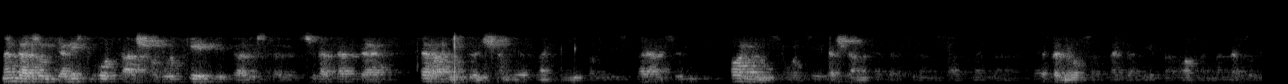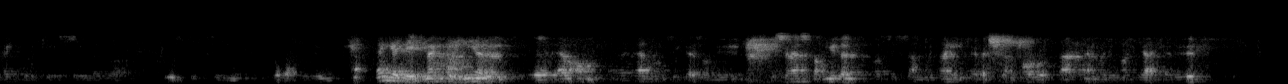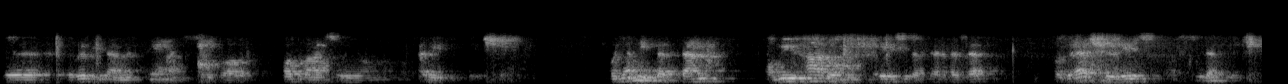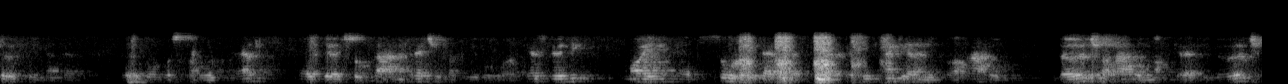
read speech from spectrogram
Mendelssohn ugye Liszt kortársa volt, két évvel Liszt előtt született, de fel időt sem ért meg, mint a Liszt Ferencünk. 38 évesen 1940, 1847-ben van meg Mendelssohn, ekkor készült ez a Krisztus című oratórium. Engedjék meg, hogy mielőtt elhangzik ez a mű, hiszen ezt a művet említettem, a mű három részre tervezett. Az első rész a születés történetet dolgozta volna el. Egy szoktán recsitatívóval kezdődik, majd egy szóló tervezet következik, megjelenik a három bölcs, a három napkeleti bölcs,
